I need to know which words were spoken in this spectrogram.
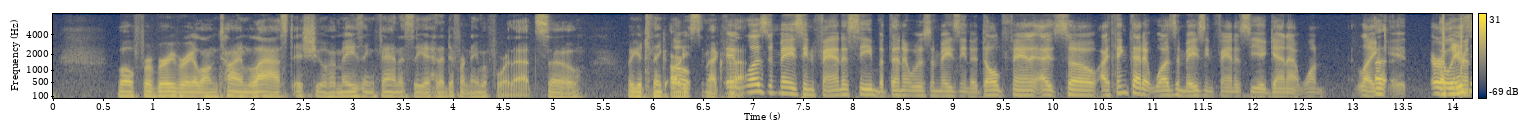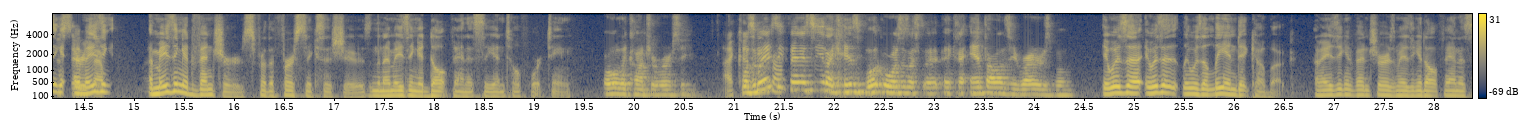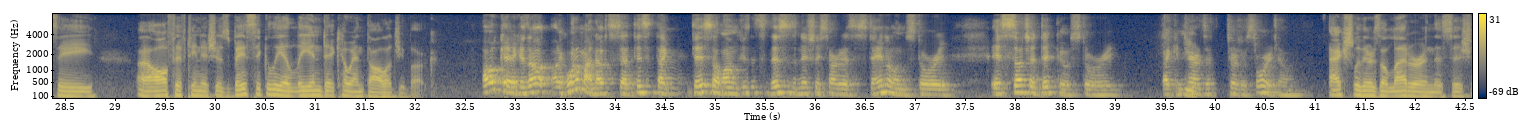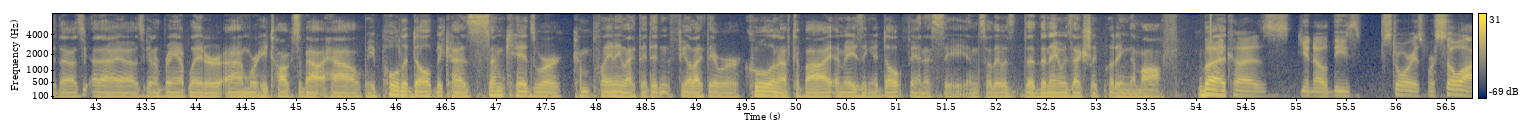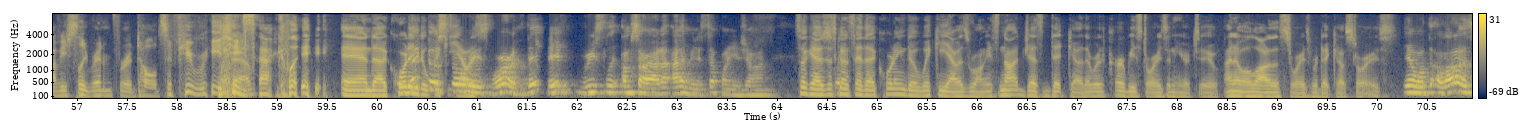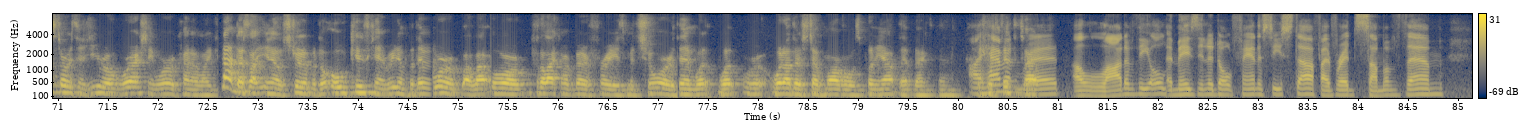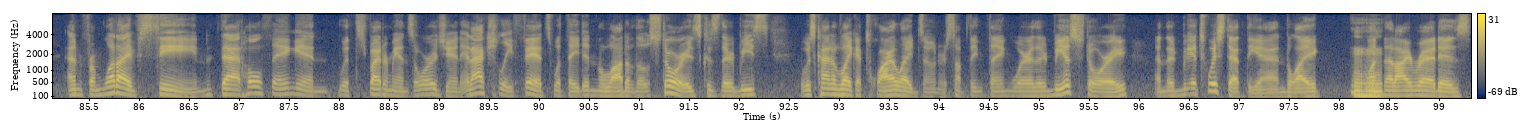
well for a very very long time last issue of Amazing Fantasy. It had a different name before that, so we get to thank Artie Oh, Simek for It that. was Amazing Fantasy, but then it was Amazing Adult Fan. uh, So I think that it was Amazing Fantasy again at one, like Uh, it, earlier amazing, in the series. amazing, amazing adventures for the first six issues, and then Amazing Adult Fantasy until fourteen. all the controversy. I Was be Amazing Fantasy like his book, or was it like, like an anthology writer's book? It was a it was a it was a Lee and Ditko book. Amazing Adventures, Amazing Adult Fantasy, uh, all fifteen issues, basically a Lee and Ditko anthology book. Okay, because like one of my notes said this like this alone because this, this is initially started as a standalone story is such a Ditko story, like in Yeah. terms of, in terms of storytelling. Actually, there's a letter in this issue that I was, that I was going to bring up later, um, where he talks about how he pulled adult because some kids were complaining like they didn't feel like they were cool enough to buy Amazing Adult Fantasy, and so there was the, the name was actually putting them off. But because you know these stories were so obviously written for adults. If you read them, exactly, and uh, according well, to Ditko Wiki, I stories was, were they, they've recently. I'm sorry, I don't, I didn't mean to step on you, John. it's okay. I was just going to say that according to Wiki, I was wrong. It's not just Ditko. There were Kirby stories in here too. I know a lot of the stories were Ditko stories. Yeah, well, a lot of the stories that he wrote were actually were kind of like not just like you know straight up, but the old kids can't read them, but they were a lot, or for the lack of a better phrase, mature than what what what other stuff Marvel was putting out that back then. I Which would fit haven't read a lot of the old Amazing Adult Fantasy stuff. I've read some of them, and from what I've seen, that whole thing in with Spider-Man's origin, it actually fits what they did in a lot of those stories because there'd be it was kind of like a Twilight Zone or something thing where there'd be a story and there'd be a twist at the end. Like Mhm. one that I read is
